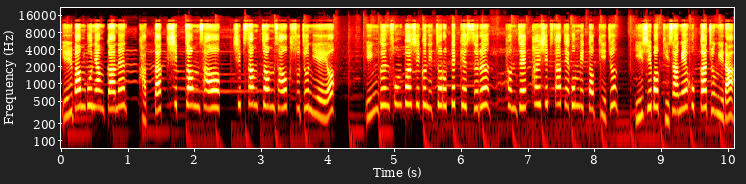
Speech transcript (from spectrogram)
일반 분양가는 각각 10.4억, 13.4억 수준이에요. 인근 송파 시그니처 롯데캐슬은 현재 84제곱미터 기준 20억 이상의 호가 중이라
